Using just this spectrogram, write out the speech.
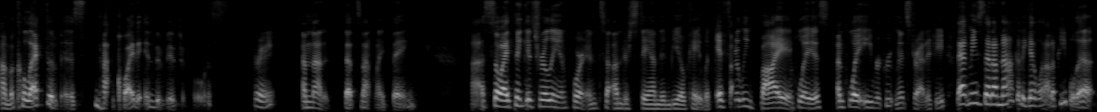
I'm a collectivist, not quite an individualist, right? I'm not, that's not my thing. Uh, so I think it's really important to understand and be okay with. If I really buy employees employee recruitment strategy, that means that I'm not going to get a lot of people that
